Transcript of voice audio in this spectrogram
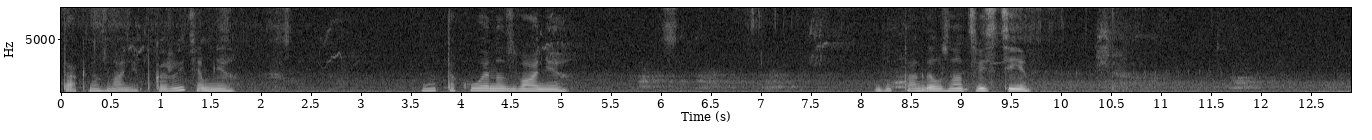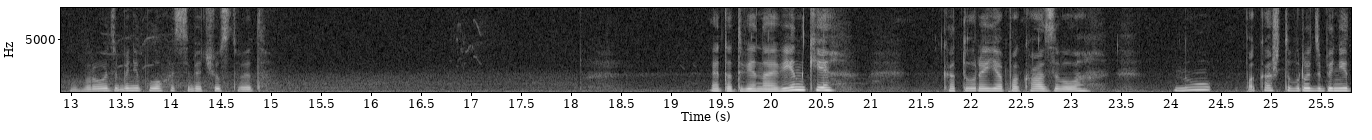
Так, название покажите мне. Вот такое название. Вот так должна цвести. Вроде бы неплохо себя чувствует. Это две новинки, которые я показывала. Ну, пока что вроде бы не,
